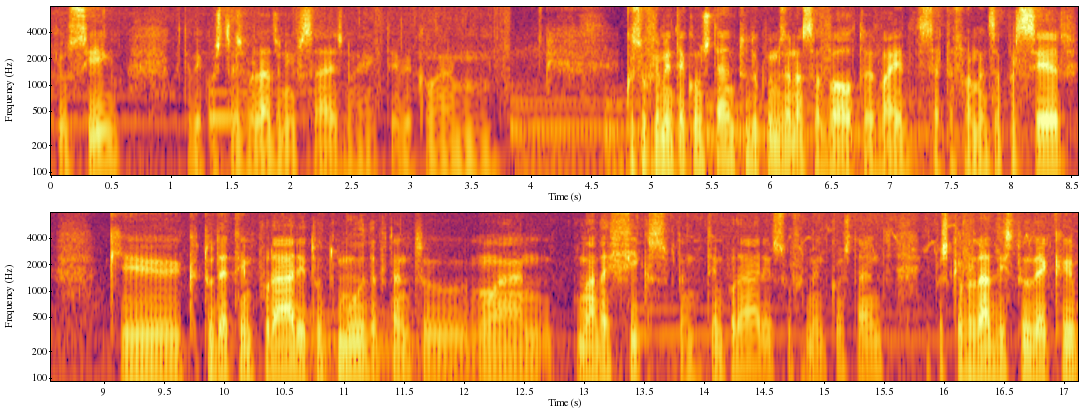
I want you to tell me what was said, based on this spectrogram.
que eu sigo, que tem a ver com as três verdades universais, não é? Que tem a ver com, a, que o sofrimento é constante, tudo o que vemos à nossa volta vai de certa forma desaparecer, que, que, tudo é temporário, tudo muda, portanto não há nada é fixo, portanto temporário, sofrimento constante. E depois que a verdade disso tudo é que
